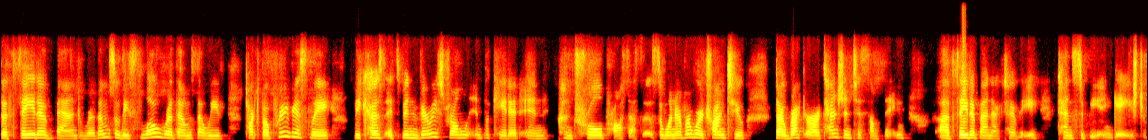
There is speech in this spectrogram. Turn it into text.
the theta band rhythm, so these slow rhythms that we've talked about previously, because it's been very strongly implicated in control processes. So whenever we're trying to direct our attention to something, uh, theta band activity tends to be engaged.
